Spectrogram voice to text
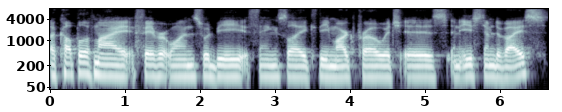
a couple of my favorite ones would be things like the Marc Pro, which is an eStim device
